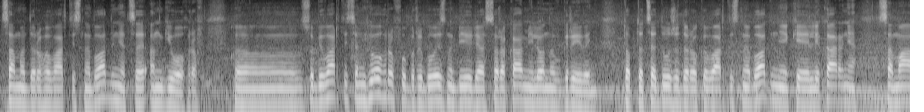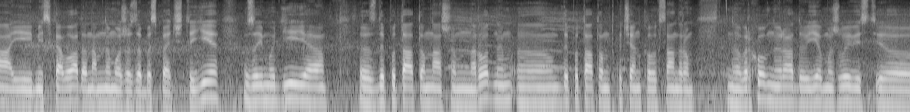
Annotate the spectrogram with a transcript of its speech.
саме дороговартісне обладнання це ангіограф. Е, Собівартість ангіографу приблизно біля 40 мільйонів гривень. Тобто це дуже дороговартісне обладнання, яке лікарня сама і міська влада нам не може забезпечити. Є взаємодія з депутатом нашим народним е, депутатом Ткаченко Олександром е, Верховною Радою є можливість е,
